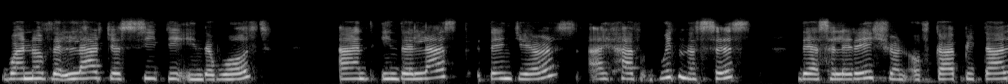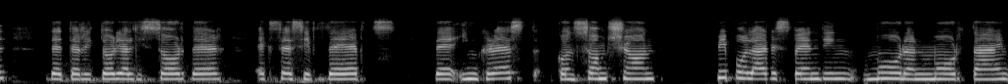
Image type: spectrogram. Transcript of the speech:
one of the largest city in the world. And in the last 10 years, I have witnessed the acceleration of capital, the territorial disorder, excessive debts, the increased consumption, people are spending more and more time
